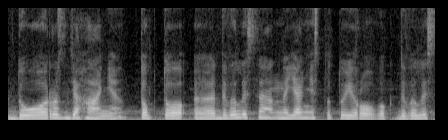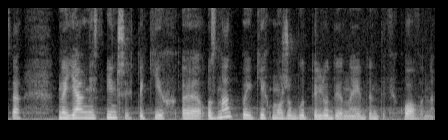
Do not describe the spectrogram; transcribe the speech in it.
до роздягання, тобто е, дивилися наявність татуїровок, дивилися наявність інших таких ознак, по яких може бути людина ідентифікована.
